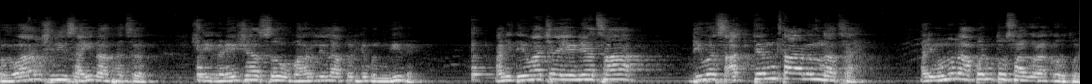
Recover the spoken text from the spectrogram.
भगवान श्री साईनाथाचं श्री गणेशासह उभारलेलं आपण हे मंदिर आहे. आणि देवाच्या येण्याचा दिवस अत्यंत आनंदाचा आहे. आणि म्हणून आपण तो साजरा करतोय.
